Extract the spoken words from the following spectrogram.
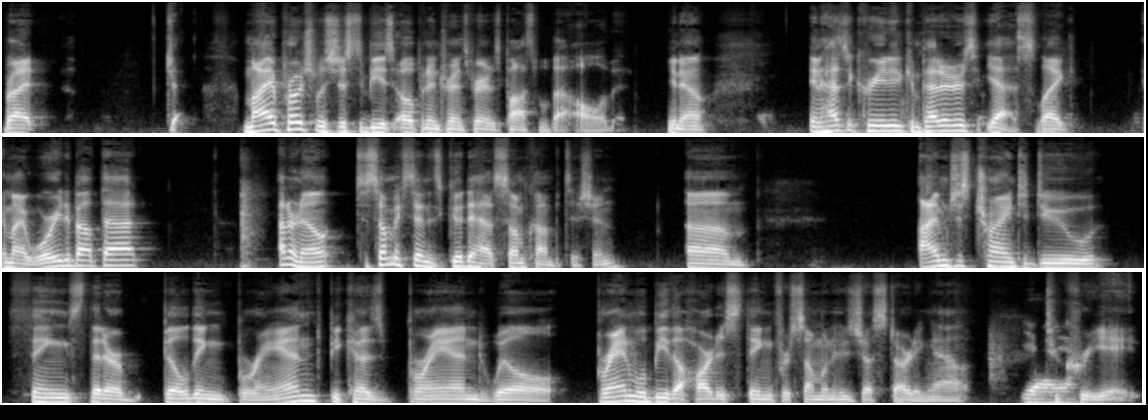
Right? My approach was just to be as open and transparent as possible about all of it you know? And has it created competitors? Yes. Like am i worried about that? I don't know. To some extent it's good to have some competition. Um i'm just trying to do things that are building brand because brand will brand will be the hardest thing for someone who's just starting out yeah, to yeah. create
